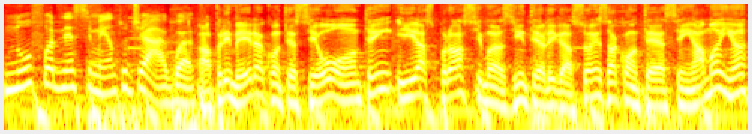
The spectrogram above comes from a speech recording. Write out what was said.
no fornecimento de água. A primeira aconteceu ontem e as próximas interligações acontecem amanhã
